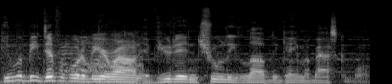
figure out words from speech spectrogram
He would be difficult to be around if you didn't truly love the game of basketball.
